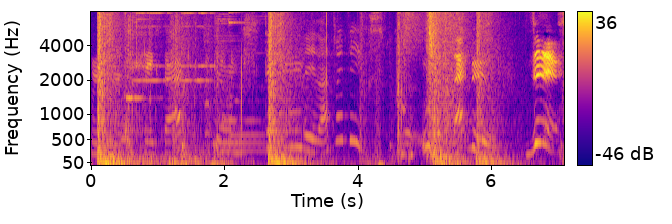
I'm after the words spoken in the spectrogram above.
We're gonna take that. Get on. Hey, that's why they explode. Ooh, what's that do? This.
